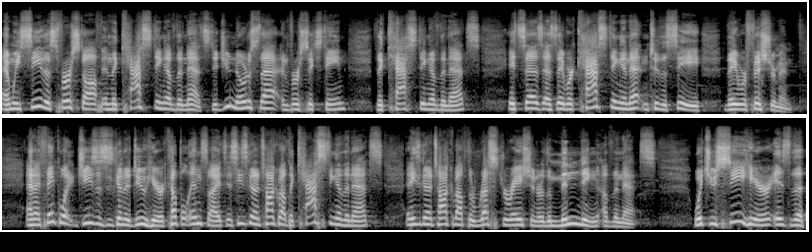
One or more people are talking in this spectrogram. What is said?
And we see this first off in the casting of the nets. Did you notice that in verse 16? The casting of the nets. It says, as they were casting a net into the sea, they were fishermen. And I think what Jesus is going to do here, a couple insights, is he's going to talk about the casting of the nets and he's going to talk about the restoration or the mending of the nets. What you see here is the,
